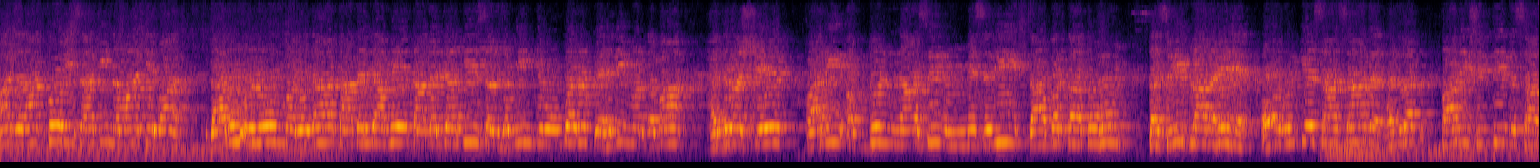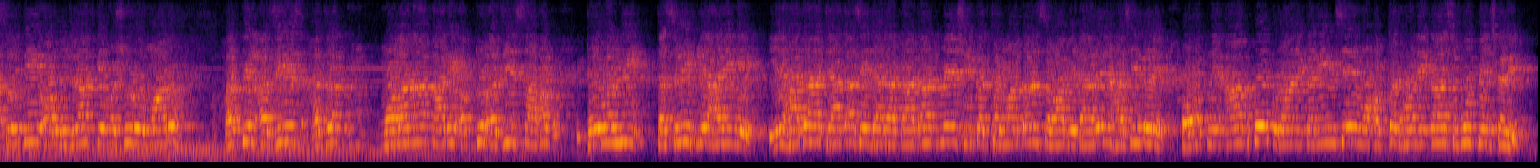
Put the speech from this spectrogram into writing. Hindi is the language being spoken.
आज रात को ईसा की नमाज़ के बाद दारुल उलूम बड़ौदा तादलजा में तादलजा की सरजमीन के ऊपर पहली मरतबा हज़रत शेख कारी अब्दुल नासिर मिसरी दाबर का तुहम तशरीफ़ ला रहे हैं और उनके साथ साथ हज़रत कारी सिद्दीक सासोदी और गुजरात के मशहूर मारूफ हरदिल अज़ीज़, हज़रत मौलाना कारी अब्दुल अज़ीज़ साहब देवलवी तशरीफ़ ले आएँगे। लिहाजा से ज़्यादा तादाद में शिरकत फरमाकर सवाबेदारे हासिल करें और अपने आप को कुरान करीम से मोहब्बत होने का सबूत पेश करें।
